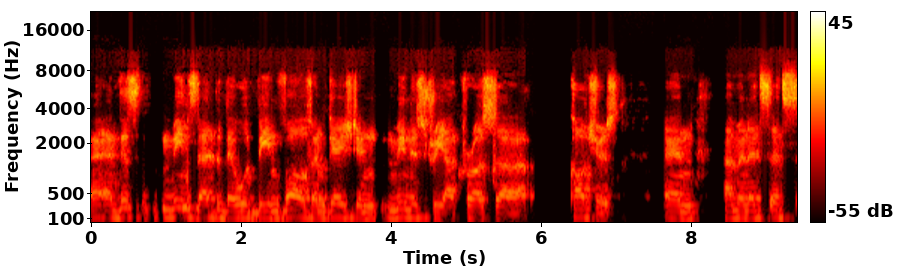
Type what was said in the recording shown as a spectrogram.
And this means that they would be involved, engaged in ministry across uh, cultures. And I mean, it's, it's,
